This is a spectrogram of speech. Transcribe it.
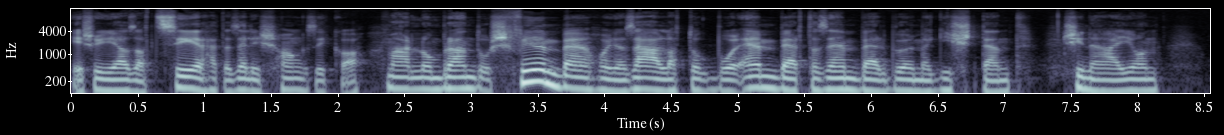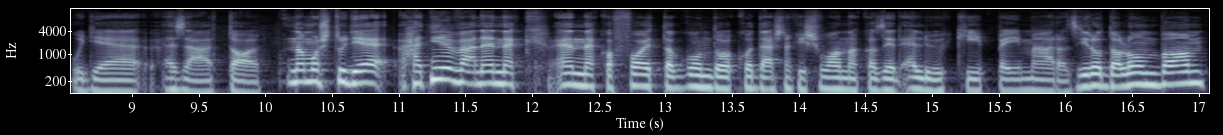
és ugye az a cél, hát ez el is hangzik a Marlon Brandos filmben, hogy az állatokból embert, az emberből meg Istent csináljon ugye ezáltal. Na most ugye, hát nyilván ennek, ennek a fajta gondolkodásnak is vannak azért előképei már az irodalomban,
